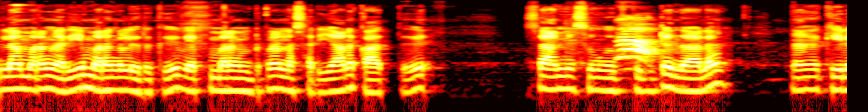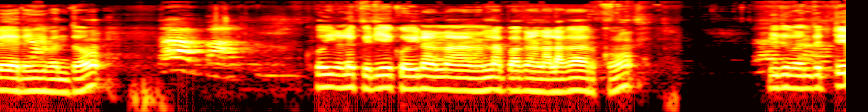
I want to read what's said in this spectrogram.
எல்லா மரம் நிறைய மரங்கள் இருக்குது வேப்ப மரங்கள் இருக்குன்னா நல்லா சரியான காற்று சாமியை சுங்க கும்பிட்டு அந்தால நாங்கள் கீழே இறங்கி வந்தோம். கோயில் நல்லா பெரிய கோயிலாக நல்லா நல்லா பார்க்க அழகாக இருக்கும். இது வந்துட்டு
